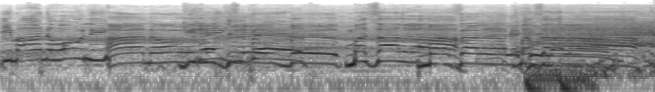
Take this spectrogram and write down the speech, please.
עם אנהולי. אה, נו, גרייב ברד. מזל רע. מזל רע לכולם.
